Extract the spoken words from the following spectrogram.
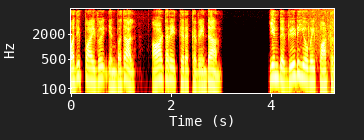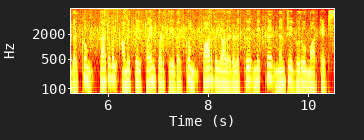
மதிப்பாய்வு என்பதால் ஆர்டரை திறக்க வேண்டாம். இந்த வீடியோவை பார்த்ததற்கும் தகவல் அமைப்பை பயன்படுத்தியதற்கும் பார்வையாளர்களுக்கு மிக்க நன்றி குரு மார்க்கெட்ஸ்.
